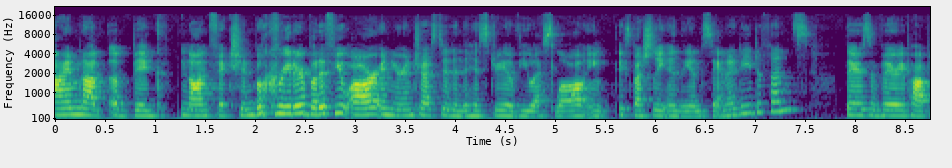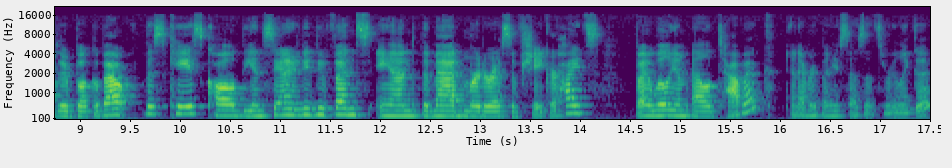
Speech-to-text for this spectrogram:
I'm not a big nonfiction book reader, but if you are and you're interested in the history of U.S. law, especially in the insanity defense, there's a very popular book about this case called The Insanity Defense and the Mad Murderess of Shaker Heights by William L. Tabak, and everybody says it's really good.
